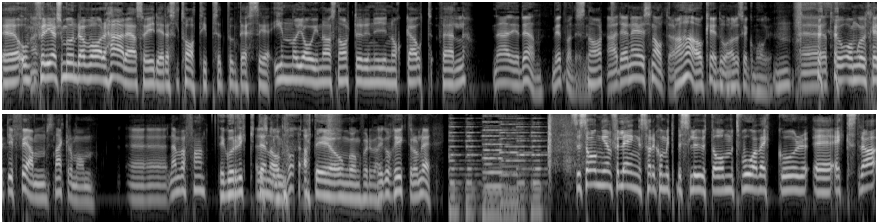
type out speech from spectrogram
Eh, och för er som undrar vad det här är så är det resultattipset.se. In och joina. Snart är det ny knockout, väl? När är den? Vet man det? Snart. ja, den är snart då. Aha, okej. då. Ja, då ska jag komma ihåg det. Eh, jag tror omgång 35 snackar de om. Eh, nej men vad fan. Det går Ja, det rykten ju om att det är omgång 45. Det går rykten om det. Säsongen förlängs har det kommit beslut om. Två veckor eh, extra.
